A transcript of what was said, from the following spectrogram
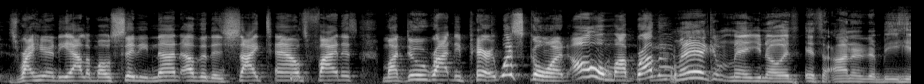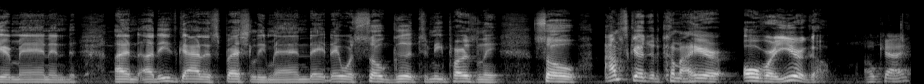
It's right here in the Alamo City, none other than Chi Town's finest, my dude, Rodney Perry. What's going on, my brother? Man, man, you know it's it's an honor to be here, man, and and uh, these guys especially, man, they they were so good to me personally. So I'm scheduled to come out here over a year ago, Okay.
